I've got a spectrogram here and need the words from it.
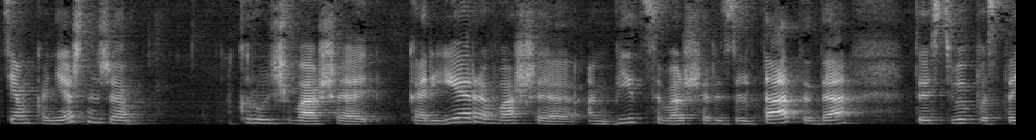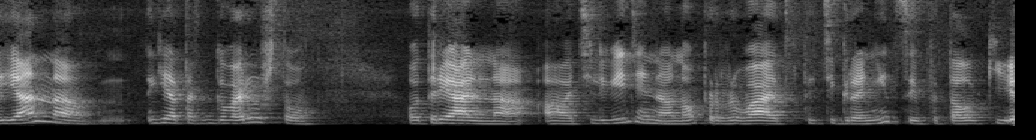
тем, конечно же, круче ваша карьера, ваши амбиции, ваши результаты, да. То есть вы постоянно, я так говорю, что вот реально а, телевидение, оно прорывает вот эти границы и потолки.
